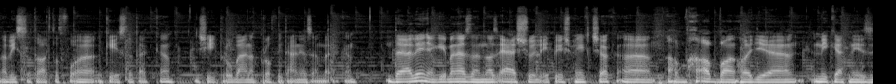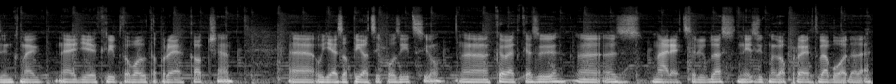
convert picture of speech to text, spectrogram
a visszatartott készletekkel, és így próbálnak profitálni az embereken. De lényegében ez lenne az első lépés még csak abban, hogy miket nézzünk meg egy kriptovaluta projekt kapcsán. Ugye ez a piaci pozíció. Következő, ez már egyszerűbb lesz, nézzük meg a projekt weboldalát.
